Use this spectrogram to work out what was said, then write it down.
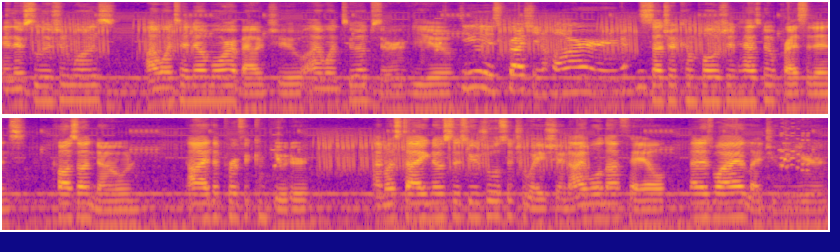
and their solution was I want to know more about you. I want to observe you. Dude is crushing hard. Such a compulsion has no precedence. Cause unknown. I, the perfect computer. I must diagnose this usual situation. I will not fail. That is why I led you here.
